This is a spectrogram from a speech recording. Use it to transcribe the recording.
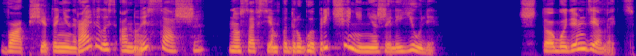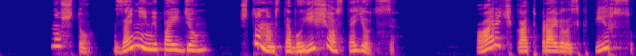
Вообще-то не нравилось оно и Саше, но совсем по другой причине, нежели Юле. «Что будем делать?» «Ну что, за ними пойдем. Что нам с тобой еще остается?» Парочка отправилась к пирсу,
